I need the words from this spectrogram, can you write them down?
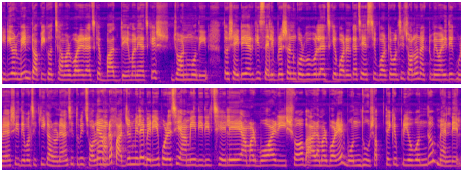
ভিডিওর মেন টপিক হচ্ছে আমার বরের আজকে বার্থডে মানে আজকে জন্মদিন। তো সেইটাই আর কি সেলিব্রেশন করব বলে আজকে বরের কাছে এসছি। বরকে বলছি, চলো না একটু মেমারি দিয়ে ঘুরে আসি দিয়ে বলছি কি কারণে? আছি তুমি চলো আমরা পাঁচজন মিলে বেরিয়ে পড়েছি। আমি দিদির ছেলে আমার বর ঋষভ আর আমার বরের বন্ধু সব থেকে প্রিয় বন্ধু ম্যান্ডেল।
